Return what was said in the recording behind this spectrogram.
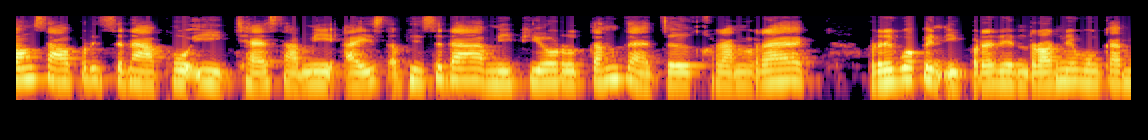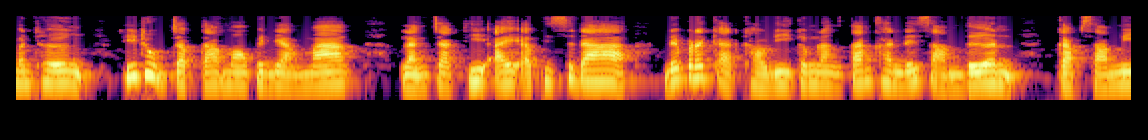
องสาวปริศนาโพอีกแชร์สามีไอซ์อภิสดา มีพิรุษตั้งแต่เจอครั้งแรก เรียกว่าเป็นอีกประเด็นร้อนในวงการบันเทิง ที่ถูกจับตามองเป็นอย่างมาก หลังจากที่ไออภิสดาได้ประกาศข่าวดีกำลังตั้งครรภ์ได้ 3 เดือน กับสามี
